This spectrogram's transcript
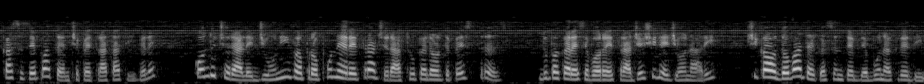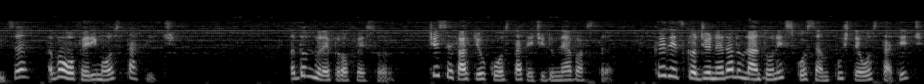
ca să se poată începe tratativele, conducerea legiunii vă propune retragerea trupelor de pe străzi, după care se vor retrage și legionarii și ca o dovadă că suntem de bună credință, vă oferim ostatici. Domnule profesor, ce să fac eu cu ostaticii dumneavoastră? Credeți că generalul Antonescu o să împuște ostatici?"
